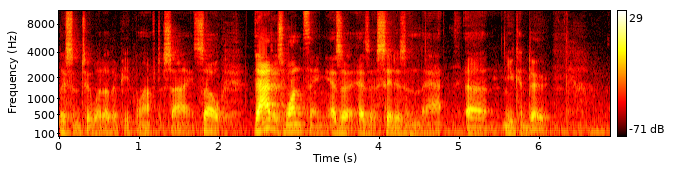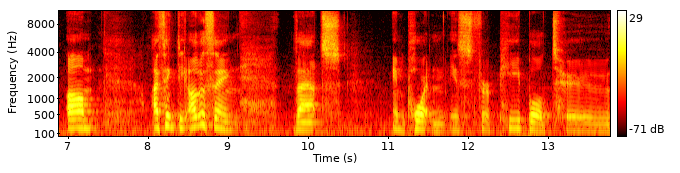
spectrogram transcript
listen to what other people have to say. So that is one thing as a, as a citizen that uh, you can do. Um, I think the other thing that's important is for people to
